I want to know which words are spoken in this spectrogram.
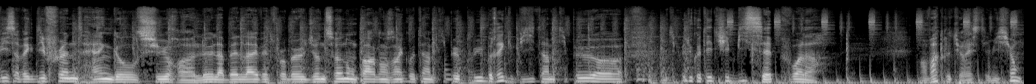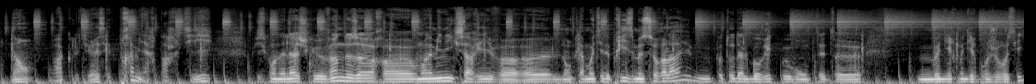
Avec Different Angles sur euh, le label Live at Robert Johnson. On part dans un côté un petit peu plus breakbeat, un petit peu, euh, un petit peu du côté de chez Bicep, voilà. On va clôturer cette émission Non, on va clôturer cette première partie, puisqu'on est là jusqu'à 22h. Euh, mon ami Nix arrive, donc la moitié de Prisme sera là. Poteau d'algorithme vont peut-être venir me dire bonjour aussi.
